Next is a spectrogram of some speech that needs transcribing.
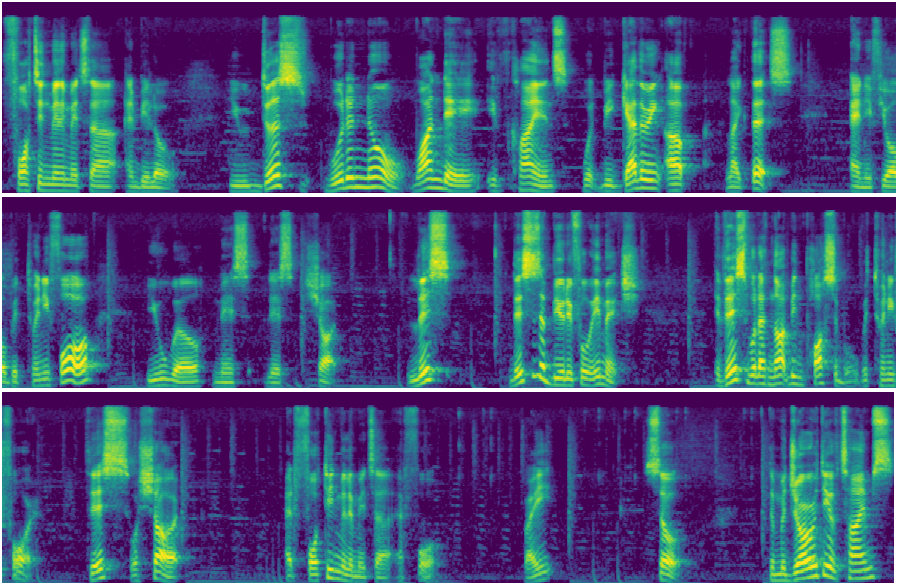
14 millimeter and below. You just wouldn't know one day if clients would be gathering up like this. And if you're with 24, you will miss this shot. This, this is a beautiful image. This would have not been possible with 24. This was shot at 14 millimeter f4, right? So the majority of times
